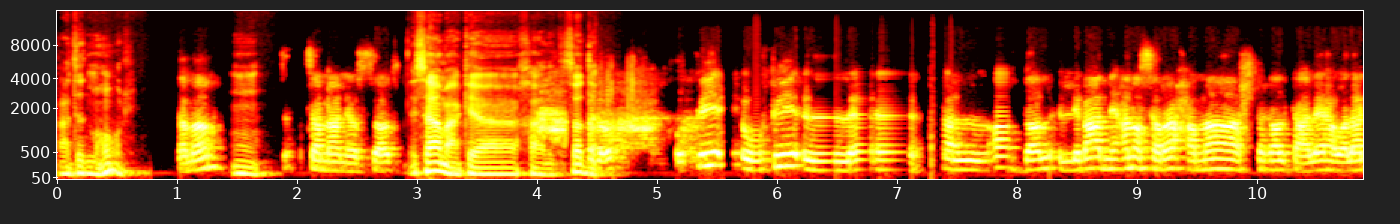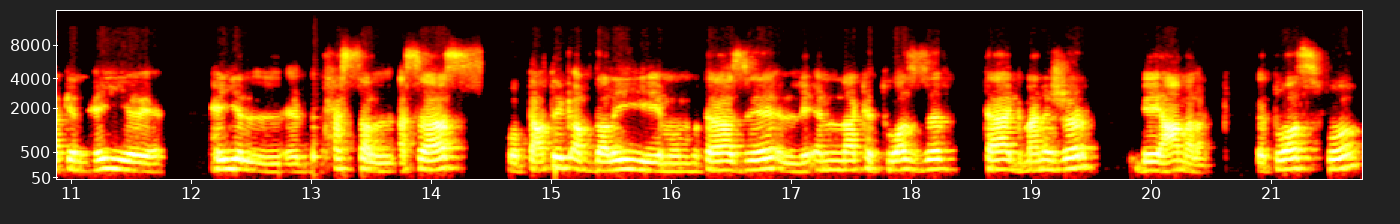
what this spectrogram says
عدد مهول. تمام؟ سامعني يا أستاذ؟ سامعك يا خالد. تفضل. وفي وفي الأفضل اللي بعدني أنا صراحة ما اشتغلت عليها ولكن هي هي بتحسها الأساس وبتعطيك أفضلية ممتازة لإنك توظف Tag Manager بعملك. بتوظفه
